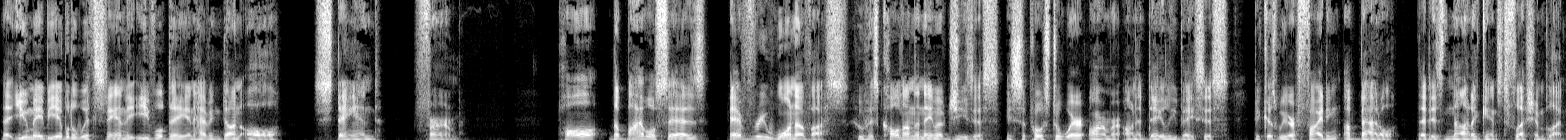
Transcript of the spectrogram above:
that you may be able to withstand the evil day and having done all, stand firm. Paul, the Bible says every one of us who has called on the name of Jesus is supposed to wear armor on a daily basis because we are fighting a battle that is not against flesh and blood.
